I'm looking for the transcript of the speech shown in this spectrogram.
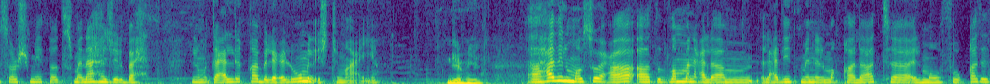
Research Methods مناهج البحث المتعلقة بالعلوم الاجتماعية. جميل. آه هذه الموسوعة آه تتضمن على العديد من المقالات آه الموثوقة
